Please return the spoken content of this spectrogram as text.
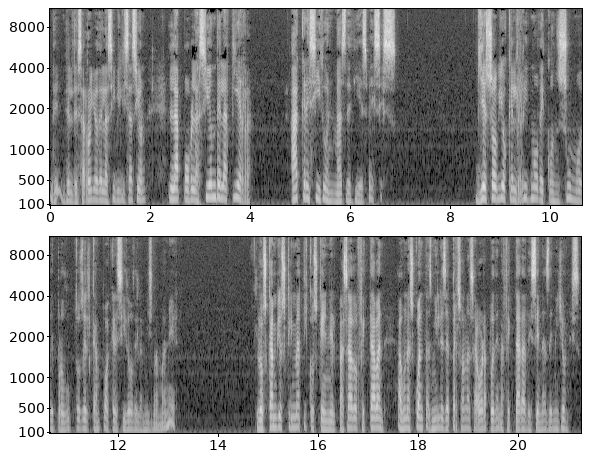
del desarrollo de la civilización, la población de la Tierra ha crecido en más de 10 veces. Y es obvio que el ritmo de consumo de productos del campo ha crecido de la misma manera. Los cambios climáticos que en el pasado afectaban a unas cuantas miles de personas ahora pueden afectar a decenas de millones.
